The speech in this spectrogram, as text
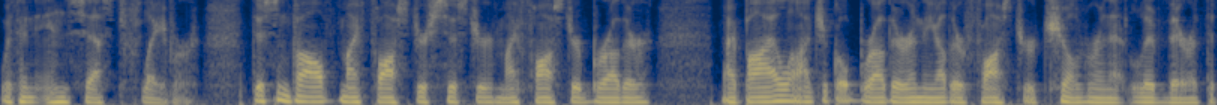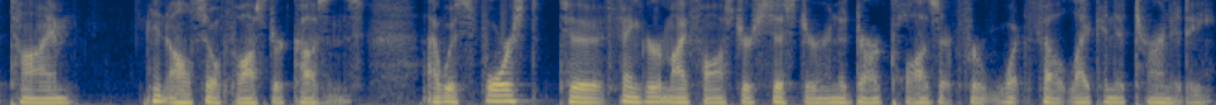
with an incest flavor. This involved my foster sister, my foster brother, my biological brother, and the other foster children that lived there at the time, and also foster cousins. I was forced to finger my foster sister in a dark closet for what felt like an eternity.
